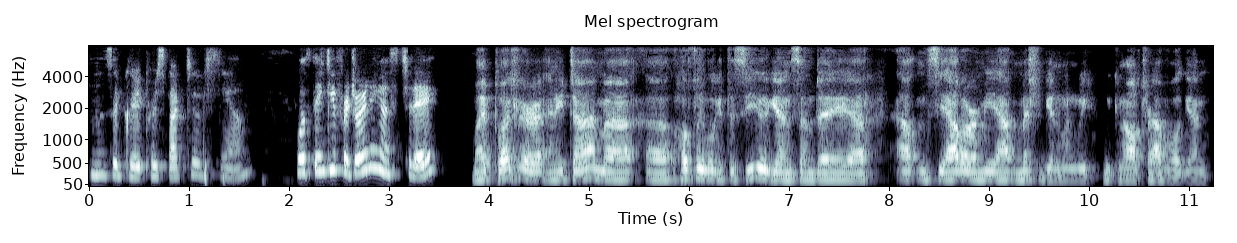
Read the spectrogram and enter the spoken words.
That's a great perspective, Sam. Well, thank you for joining us today. My pleasure. Anytime. Uh, uh, hopefully, we'll get to see you again someday out in Seattle or me out in Michigan when we, we can all travel again.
